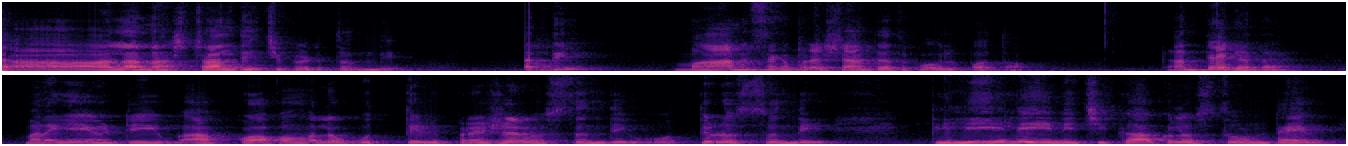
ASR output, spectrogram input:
చాలా నష్టాలు తెచ్చిపెడుతుంది. అది మానసిక ప్రశాంతత కోల్పోతాం. అంతే కదా? మన ఏమిటి ఆ కోపం వల్ల ఒత్తిడి ప్రెషర్ వస్తుంది ఒత్తిడి వస్తుంది. తెలియలేని చికాకులు వస్తూ ఉంటాయి.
